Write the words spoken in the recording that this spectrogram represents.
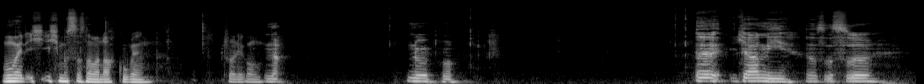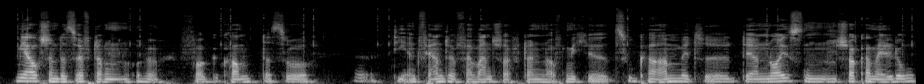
Moment, ich, ich muss das nochmal nachgoogeln. Entschuldigung. Ja. Nö. Ja. Äh, ja, nee. Das ist äh, mir auch schon des Öfteren äh, vorgekommen, dass so äh, die entfernte Verwandtschaft dann auf mich äh, zukam mit äh, der neuesten Schockermeldung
